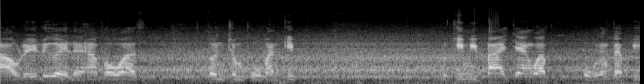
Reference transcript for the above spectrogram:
าวๆเรื่อยๆเลยฮะเพราะว่าต้นชมพูพันทิพย์เมื่อกี้มีป้ายแจ้งว่าปลูกตั้งแต่ปี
